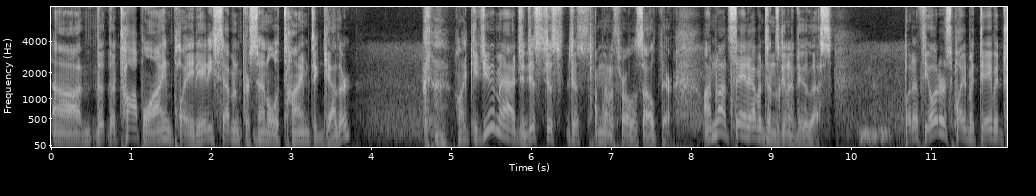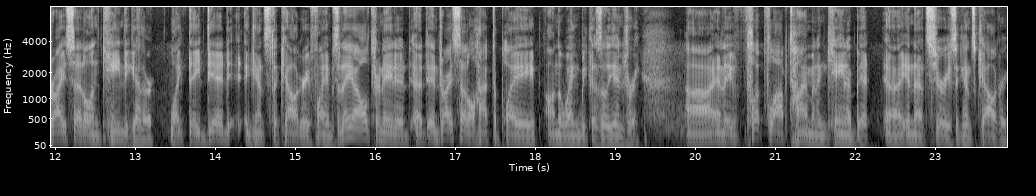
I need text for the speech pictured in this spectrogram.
Uh, the, the top line played 87% of the time together. like, could you imagine? Just, just, just. I'm going to throw this out there. I'm not saying Edmonton's going to do this, but if the Oilers played McDavid, Draisaitl, and Kane together, like they did against the Calgary Flames, and they alternated, uh, and Draisaitl had to play on the wing because of the injury. Uh, and they flip flopped Hyman and Kane a bit uh, in that series against Calgary.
